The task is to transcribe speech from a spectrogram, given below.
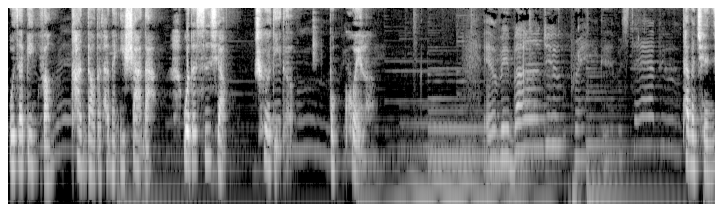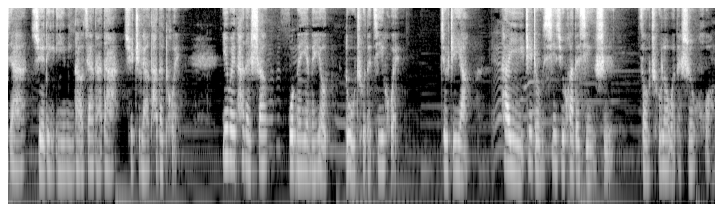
我在病房看到的他那一刹那，我的思想彻底的崩溃了。他们全家决定移民到加拿大去治疗他的腿，因为他的伤，我们也没有独处的机会。就这样，他以这种戏剧化的形式走出了我的生活，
